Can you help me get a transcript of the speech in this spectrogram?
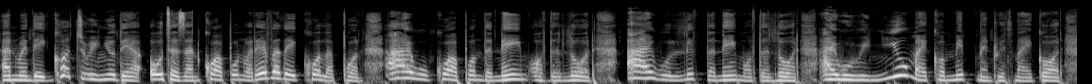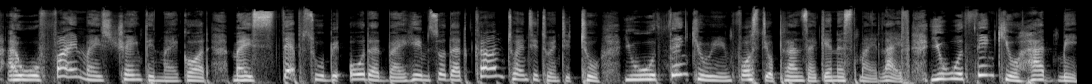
And when they go to renew their altars and call upon whatever they call upon, I will call upon the name of the Lord. I will lift the name of the Lord. I will renew my commitment with my God. I will find my strength in my God. My steps will be ordered by Him so that come 2022, you will think you reinforced your plans against my life. You will think you had me,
